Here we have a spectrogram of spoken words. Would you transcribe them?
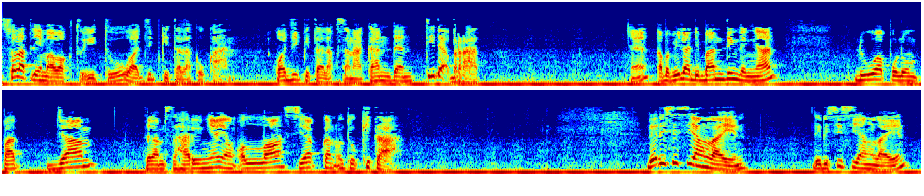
sholat lima waktu itu wajib kita lakukan. Wajib kita laksanakan dan tidak berat. Ya, apabila dibanding dengan 24 jam dalam seharinya yang Allah siapkan untuk kita. Dari sisi yang lain, dari sisi yang lain,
